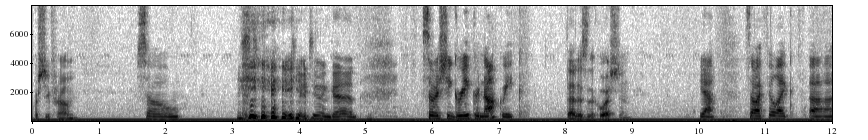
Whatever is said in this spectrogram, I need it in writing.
Where's she from? So you're doing good. So is she Greek or not Greek? That is the question. Yeah. So I feel like uh,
